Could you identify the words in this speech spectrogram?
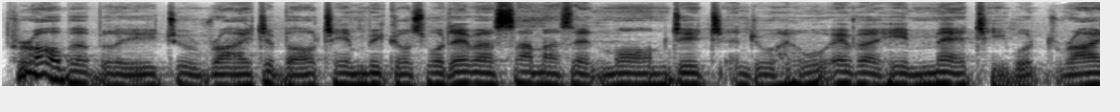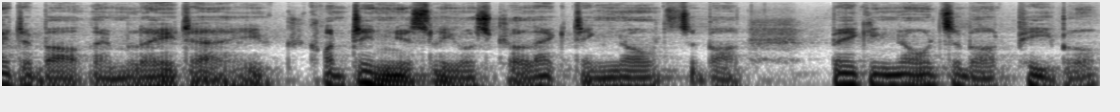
probably to write about him because whatever Somerset Maugham did and to whoever he met, he would write about them later. He continuously was collecting notes about, making notes about people.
